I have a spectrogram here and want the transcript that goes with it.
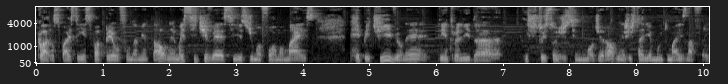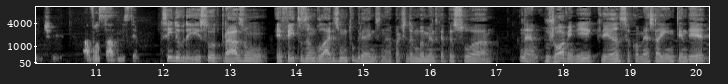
claro, os pais têm esse papel fundamental, né, mas se tivesse isso de uma forma mais repetível, né, dentro ali da instituições de ensino no modo geral, né, a gente estaria muito mais na frente, avançado nesse tempo. Sem dúvida, isso traz um, efeitos angulares muito grandes, né? A partir do momento que a pessoa né, o jovem ali, criança, começa a entender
